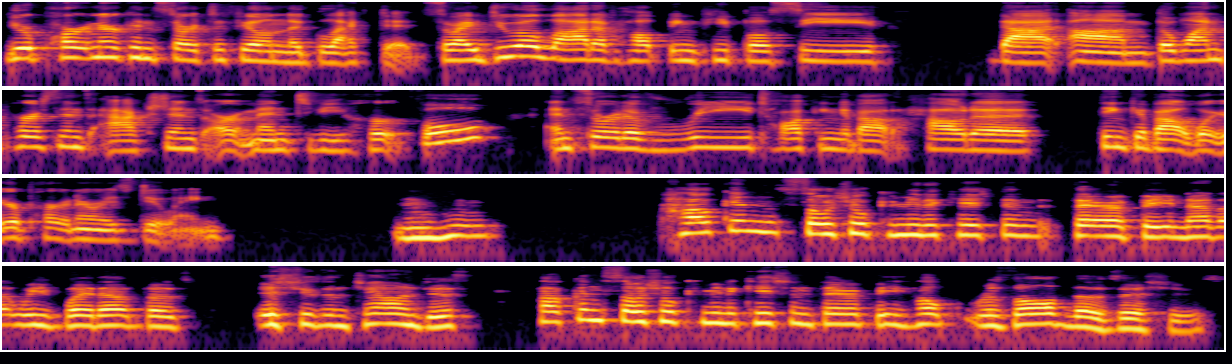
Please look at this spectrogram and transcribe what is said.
your partner can start to feel neglected. So I do a lot of helping people see that um, the one person's actions aren't meant to be hurtful and sort of re talking about how to think about what your partner is doing. Mm-hmm. How can social communication therapy, now that we've laid out those issues and challenges, how can social communication therapy help resolve those issues?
